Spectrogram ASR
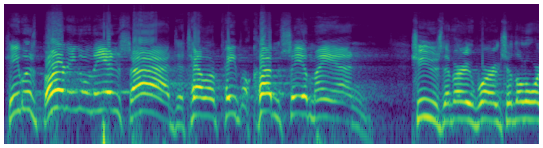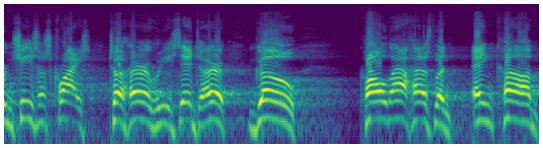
She was burning on the inside to tell her people, Come see a man. She used the very words of the Lord Jesus Christ to her when he said to her, Go, call thy husband and come.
